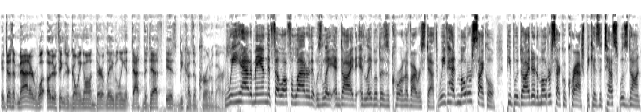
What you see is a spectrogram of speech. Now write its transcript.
it doesn't matter what other things are going on. They're labeling it that the death is because of coronavirus. We had a man that fell off a ladder that was late and died and labeled as a coronavirus death. We've had motorcycle people who died in a motorcycle crash because the test was done,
